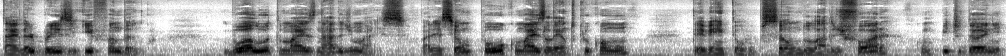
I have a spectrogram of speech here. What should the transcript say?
Tyler Breeze e Fandango. Boa luta, mas nada demais. Pareceu um pouco mais lento que o comum. Teve a interrupção do lado de fora, com Pete Dunne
